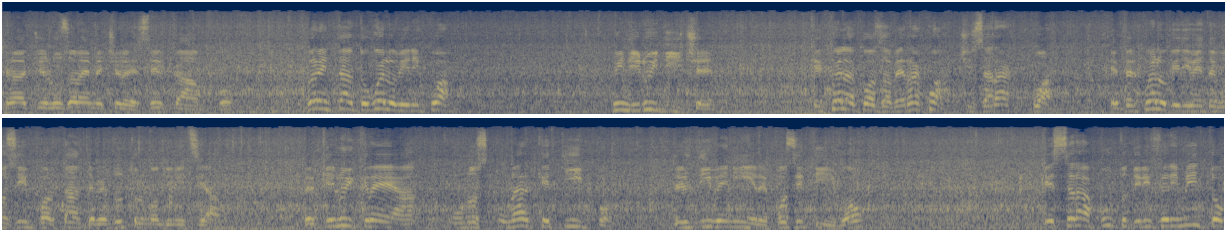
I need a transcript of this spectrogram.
nella Gerusalemme celeste, il campo, però intanto quello viene qua. Quindi lui dice che quella cosa verrà qua, ci sarà qua. È per quello che diventa così importante per tutto il mondo iniziato, perché lui crea uno, un archetipo del divenire positivo che sarà appunto di riferimento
